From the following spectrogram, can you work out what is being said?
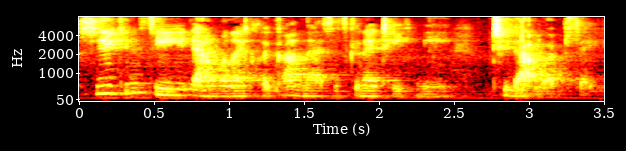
So you can see now when I click on this, it's going to take me to that website.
